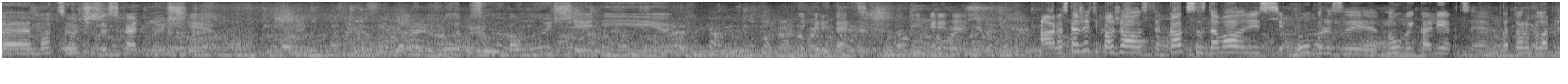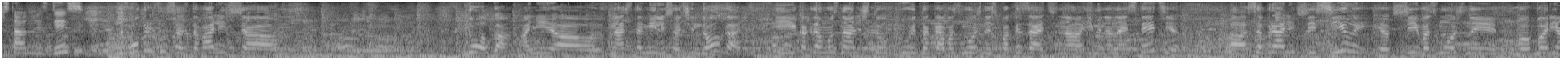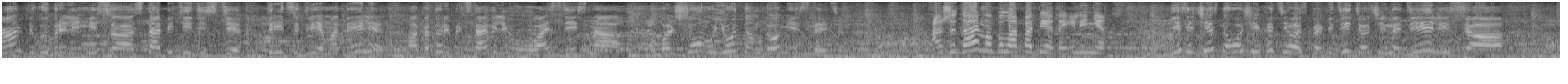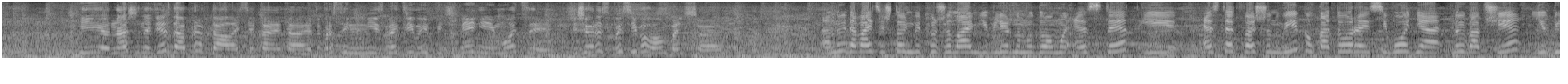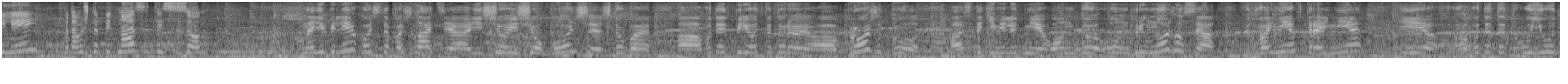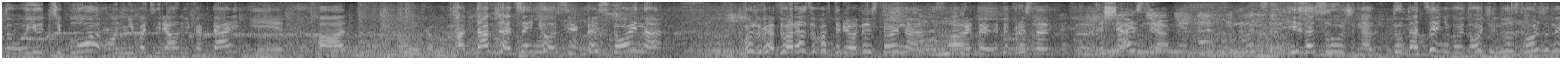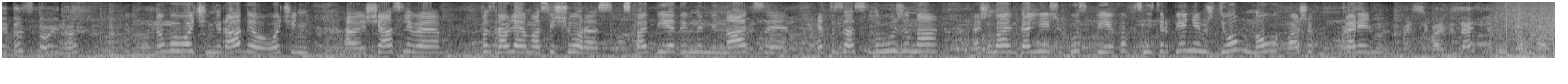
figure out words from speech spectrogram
Э, Эмоции очень зашкаливающие. Было безумно волнующее и не передать. Не передайте. А расскажите, пожалуйста, как создавались образы новой коллекции, которая была представлена здесь? Образы создавались э, долго. Они э, в нас томились очень долго. И когда мы узнали, что будет такая возможность показать на, именно на эстете, э, собрали все силы, э, все возможные э, варианты, выбрали из э, 150 32 модели, э, которые представили у вас здесь на большом уютном доме эстете. Ожидаема была победа или нет? Если честно, очень хотелось победить, очень надеялись. И наша надежда оправдалась. Это, это, это просто неизгладимые впечатления, эмоции. Еще раз спасибо вам большое. А, Ну и давайте что-нибудь пожелаем ювелирному дому Эстет и Эстет Fashion Week, у которой сегодня, ну и вообще, юбилей, потому что 15 сезон. На юбилей хочется пожелать э, еще еще больше, чтобы а, вот этот период, который а, прожит был а, с такими людьми, он был, он приумножился вдвойне, втройне, и уют, уют, тепло, он не потерял никогда, и а, а также оценивал всех достойно. Боже я два раза повторила достойно. А, это, это просто э, счастье. И заслуженно. Тут оценивают очень заслуженно и достойно. Но мы очень рады, очень э, счастливы. Поздравляем вас еще раз с победой в номинации. Это заслуженно. Желаем дальнейших успехов. С нетерпением ждем новых ваших творений. Спасибо, обязательно придем к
